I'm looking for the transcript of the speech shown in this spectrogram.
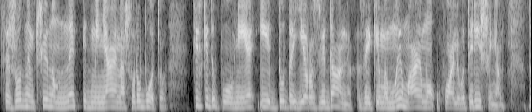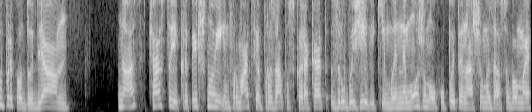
це жодним чином не підміняє нашу роботу тільки доповнює і додає розвідданих, за якими ми маємо ухвалювати рішення. До прикладу, для нас часто є критичною інформація про запуски ракет з рубежів, які ми не можемо охопити нашими засобами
